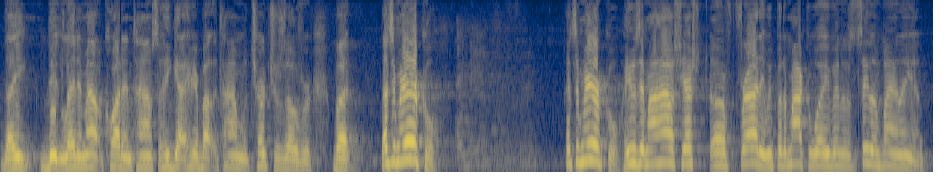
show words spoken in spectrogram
they didn't let him out quite in time, so he got here about the time when church was over. But that's a miracle. That's a miracle. He was at my house yesterday, uh, Friday. We put a microwave and a ceiling fan in.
